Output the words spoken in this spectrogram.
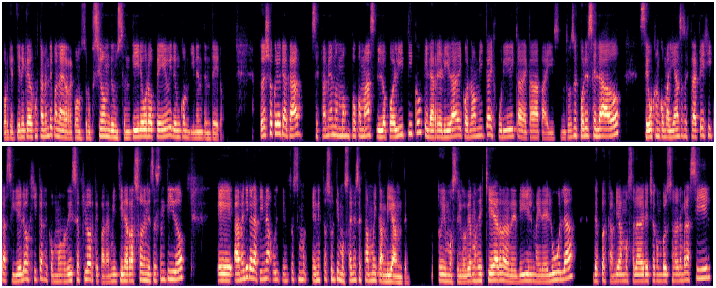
porque tiene que ver justamente con la reconstrucción de un sentir europeo y de un continente entero. Entonces yo creo que acá se está mirando un poco más lo político que la realidad económica y jurídica de cada país. Entonces por ese lado se buscan como alianzas estratégicas, ideológicas, que como dice Flor, que para mí tiene razón en ese sentido, eh, América Latina en estos, últimos años está muy cambiante. Tuvimos el gobierno de izquierda de Dilma y de Lula, después cambiamos a la derecha con Bolsonaro en Brasil,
